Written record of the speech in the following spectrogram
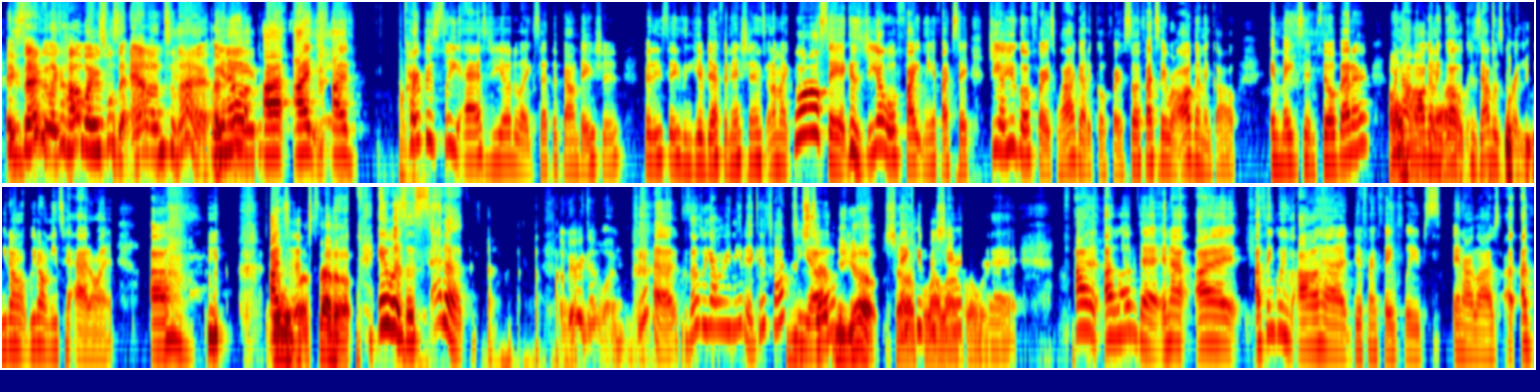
exactly. Like, how am I supposed to add on to that? I you mean... know, I I I purposely asked Gio to like set the foundation for these things and give definitions. And I'm like, well, I'll say it because Gio will fight me if I say, Gio, you go first. Well, I got to go first. So if I say we're all going to go, it makes him feel better. We're oh not all going to go because that was great. we don't, we don't need to add on. Um, it was a setup. It was a setup. a very good one. Yeah, because that's what we got what we needed. Good job, You Gio. set me up. Shout Thank out you to for sharing that. I I love that, and I I I think we've all had different faith leaps in our lives. I, I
